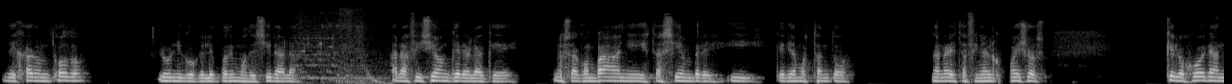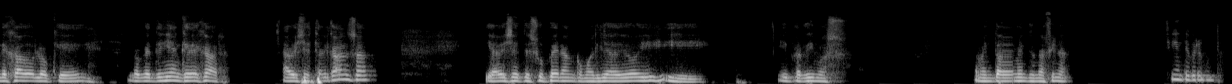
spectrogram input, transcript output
dejaron todo. Lo único que le podemos decir a la, a la afición, que era la que nos acompaña y está siempre, y queríamos tanto ganar esta final como ellos, que los jugadores han dejado lo que, lo que tenían que dejar. A veces te alcanza y a veces te superan como el día de hoy y, y perdimos lamentablemente una final. Siguiente pregunta.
